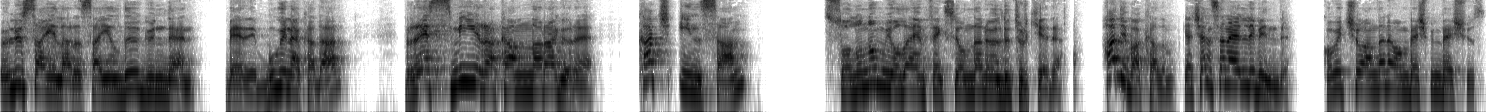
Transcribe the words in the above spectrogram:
ölü sayıları sayıldığı günden beri bugüne kadar resmi rakamlara göre kaç insan solunum yolu enfeksiyondan öldü Türkiye'de? Hadi bakalım. Geçen sene 50 bindi. Covid şu anda ne? 15.500.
